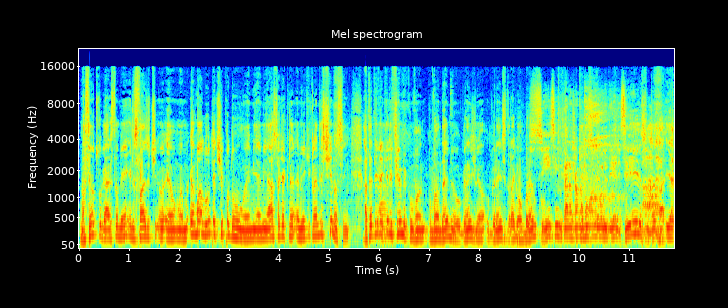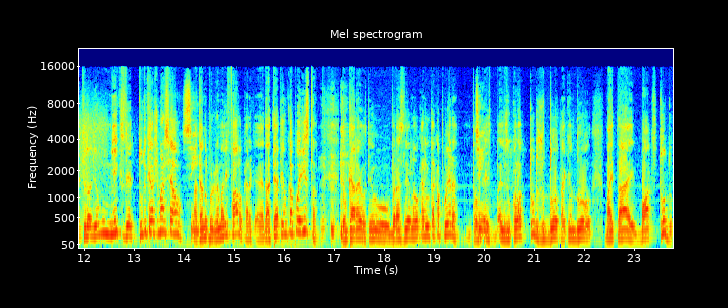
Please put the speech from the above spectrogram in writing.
Mas tem outros lugares também, eles fazem, é uma, é uma luta tipo de um MMA, só que é, é meio que clandestino, assim. Até teve aquele filme com o Van, com o Van Damme, o grande, Leão- o grande Dragão Branco. Sim, sim, o cara joga bola no olho dele. sim. Isso, Ah, e aquilo ali é um mix de tudo que é arte marcial. Sim. Até no programa ele fala, o cara, é, até tem um capoeirista. Tem um cara, tem o brasileiro lá, o cara luta capoeira. Então eles, eles colocam tudo, judô, taekwondo, muay thai, boxe, tudo.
